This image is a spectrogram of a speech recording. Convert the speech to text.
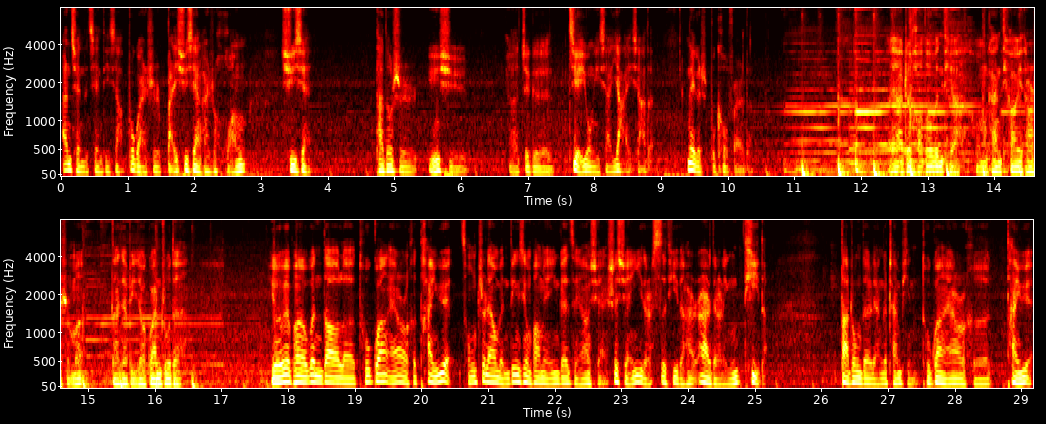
安全的前提下，不管是白虚线还是黄虚线，它都是允许呃这个借用一下压一下的，那个是不扣分的。哎呀，这好多问题啊！我们看挑一挑什么大家比较关注的。有一位朋友问到了途观 L 和探岳，从质量稳定性方面应该怎样选？是选 1.4T 的还是 2.0T 的？大众的两个产品，途观 L 和探岳，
